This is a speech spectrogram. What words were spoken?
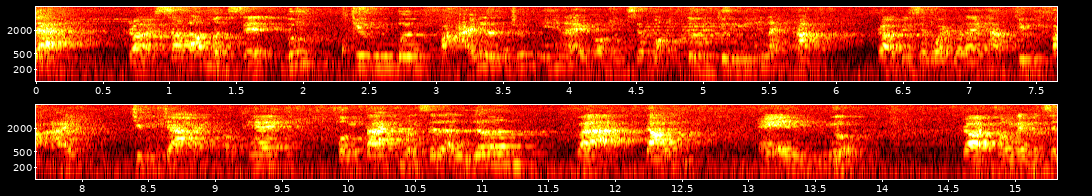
da rồi, sau đó mình sẽ bước chân bên phải lên trước như thế này và mình sẽ bật từng chân như thế này ha. Rồi mình sẽ quay qua đây ha, chân phải chân trái, ok? Phần tay của mình sẽ là lên và đóng and ngực. Rồi, phần này mình sẽ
